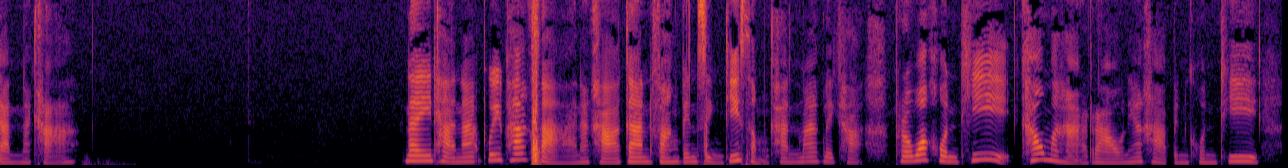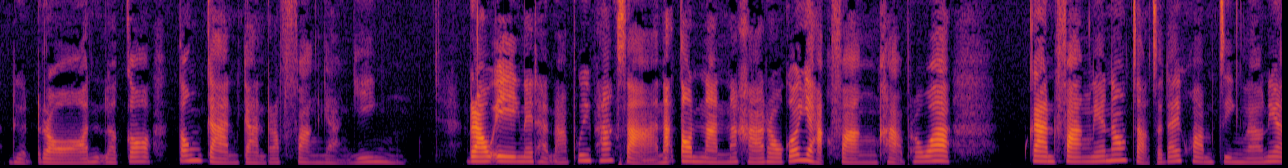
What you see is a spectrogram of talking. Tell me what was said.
กันนะคะ ในฐานะผู้พิพากษานะคะ การฟังเป็นสิ่งที่สำคัญมากเลยค่ะ เพราะว่าคนที่เข้ามาหาเราเนี่ยค่ะ เป็นคนที่เดือดร้อน แล้วก็ต้องการการรับฟังอย่างยิ่ง เราเองในฐานะผู้พิพากษาณตอนนั้นนะคะ เราก็อยากฟังค่ะ เพราะว่า การฟังเนี่ยนอกจากจะได้ความจริงแล้วเนี่ย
